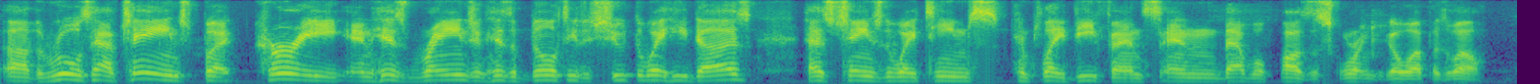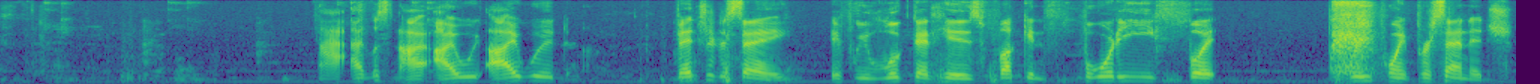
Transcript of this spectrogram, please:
Uh, the rules have changed, but Curry and his range and his ability to shoot the way he does has changed the way teams can play defense, and that will cause the scoring to go up as well. I, I listen. I, I would I would venture to say if we looked at his fucking forty foot three point percentage,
